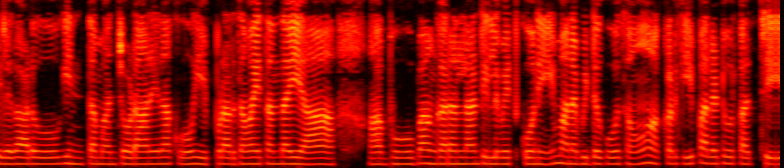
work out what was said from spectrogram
పిల్లగాడు ఇంత మంచోడా అని నాకు ఇప్పుడు అర్థమవుతుందయ్యా అబ్బో బంగారం లాంటి ఇల్లు పెట్టుకొని మన బిడ్డ కోసం అక్కడికి పల్లెటూరుకి వచ్చి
